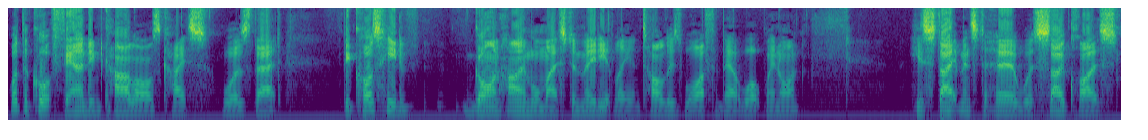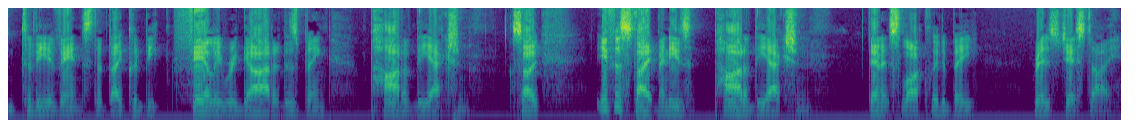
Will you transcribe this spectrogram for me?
What the court found in Carlyle's case was that because he'd gone home almost immediately and told his wife about what went on, his statements to her were so close to the events that they could be fairly regarded as being part of the action. So, if a statement is part of the action, then it's likely to be res gestae.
